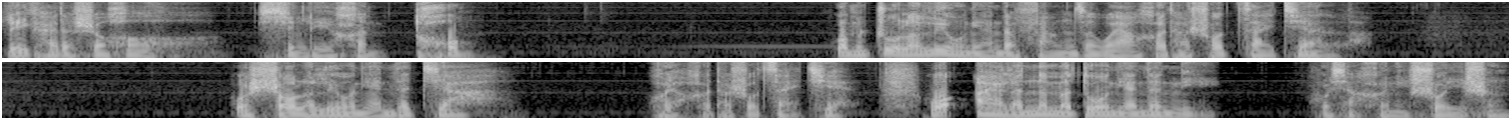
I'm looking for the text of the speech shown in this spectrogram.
离开的时候心里很痛。我们住了六年的房子，我要和他说再见了。我守了六年的家，我要和他说再见。我爱了那么多年的你。我想和你说一声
